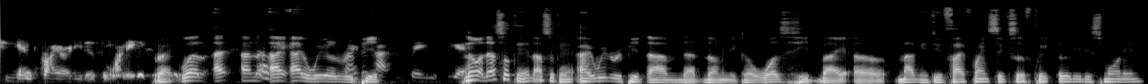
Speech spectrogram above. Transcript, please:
key and priority this morning. Right. Well, I, and I, I will repeat. No, that's okay. That's okay. I will repeat um, that Dominica was hit by a magnitude 5.6 earthquake early this morning,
